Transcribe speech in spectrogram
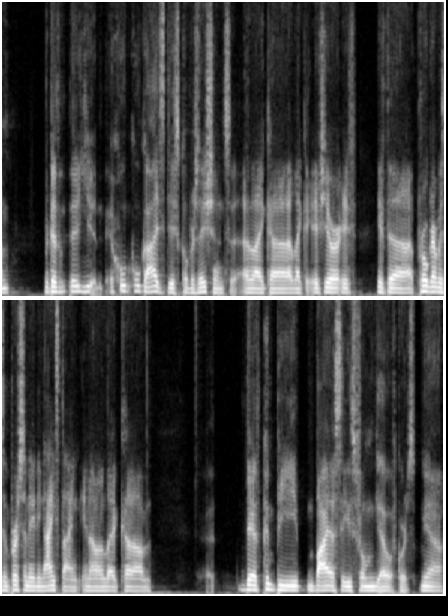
Um, because the, you, who who guides these conversations? Uh, like uh, like if you're if if the program is impersonating Einstein, you know, like um, there could be biases from Yeah, of course. yeah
